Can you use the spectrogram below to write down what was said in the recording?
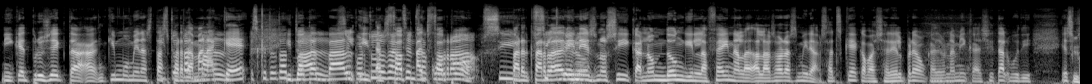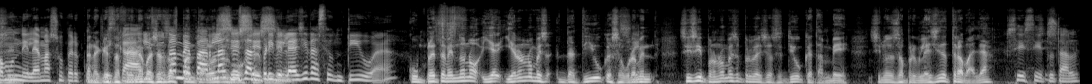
ni aquest projecte, en quin moment estàs per demanar val. què, És que tot et i tot val. et val Si i et fa, et fa currar, por. sí, per sí parlar de quiero. diners, no sí, que no em donguin la feina, aleshores, mira, saps què? Que baixaré el preu, que hi ha una mica així i tal. Vull dir, és Sí, com sí. un dilema En supercomplicat. aquesta feina I tu també parles des del Sí, sí. privilegi de ser un tio, eh? Completament, no, no, i, i no només de tio, que segurament... Sí, sí, però no només el privilegi de ser tio, que també, sinó des del privilegi de treballar. Sí, sí, total.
